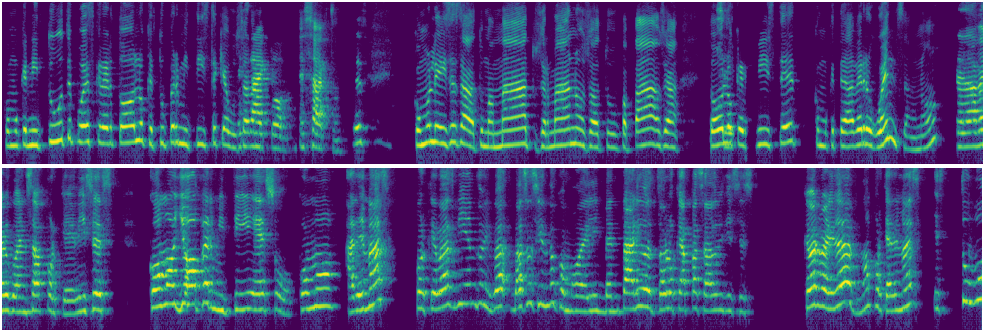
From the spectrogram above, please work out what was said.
como que ni tú te puedes creer todo lo que tú permitiste que abusaran. Exacto, exacto. Entonces, ¿cómo le dices a tu mamá, a tus hermanos, a tu papá? O sea, todo lo que viste como que te da vergüenza, ¿no? Te da vergüenza porque dices, ¿cómo yo permití eso? ¿Cómo? Además, porque vas viendo y vas haciendo como el inventario de todo lo que ha pasado y dices, qué barbaridad, ¿no? Porque además estuvo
